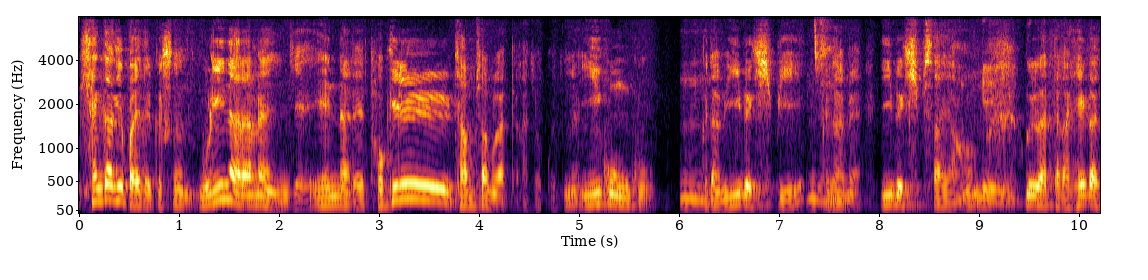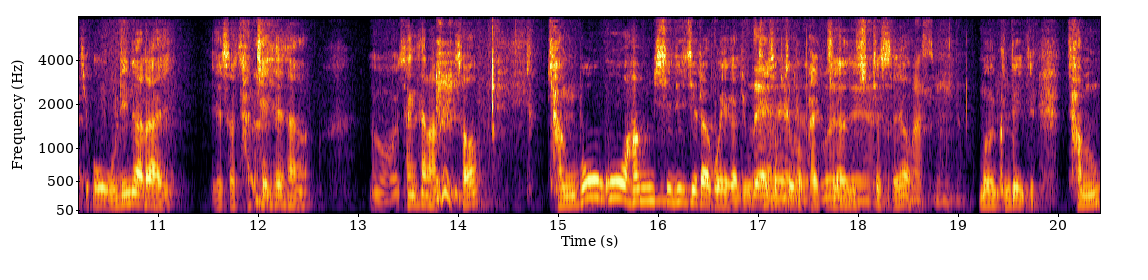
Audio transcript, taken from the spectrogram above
생각해 봐야 될 것은 우리나라는 이제 옛날에 독일 잠수함을 갖다 가졌거든요. 209, 음. 그 다음에 212, 음. 그 다음에 214형. 예, 예. 을 갖다가 해가지고 우리나라에서 자체 생산, 어, 생산하면서 장보고함 시리즈라고 해가지고 네, 계속적으로 네, 네. 발전시켰어요. 네, 네. 맞습니다. 뭐 근데 이제 장,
